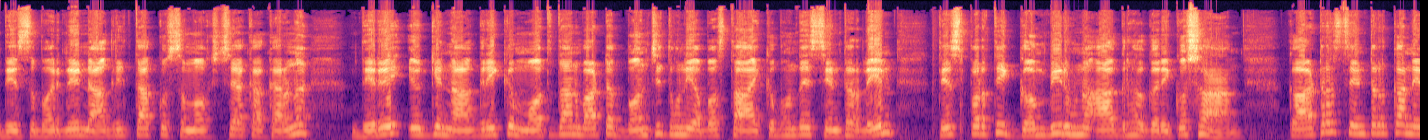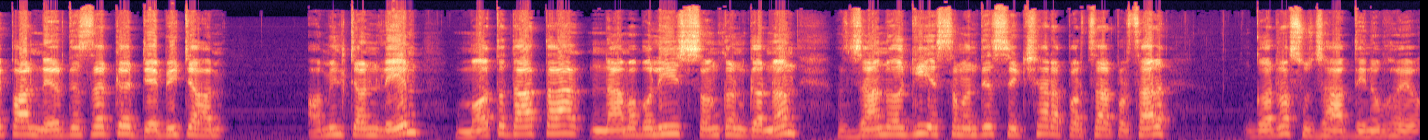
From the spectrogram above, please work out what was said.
देशभरि नै नागरिकताको समस्याका कारण धेरै योग्य नागरिक मतदानबाट वञ्चित हुने अवस्था आएको भन्दै सेन्टरले त्यसप्रति गम्भीर हुन आग्रह गरेको छ। कार्टर सेन्टरका नेपाल निर्देशक डेभिड हमिल्टनले मतदाता नामावली सङ्कलन गर्न जानु अघि यस सम्बन्धी शिक्षा र प्रचार प्रसार गर्न सुझाव दिनुभयो।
